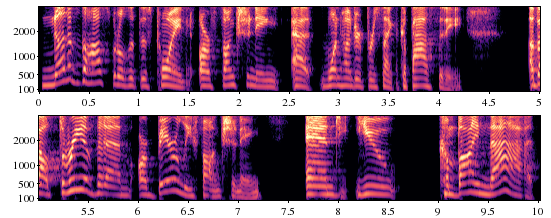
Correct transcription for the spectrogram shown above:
none of the hospitals at this point are functioning at 100% capacity. About three of them are barely functioning. And you combine that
